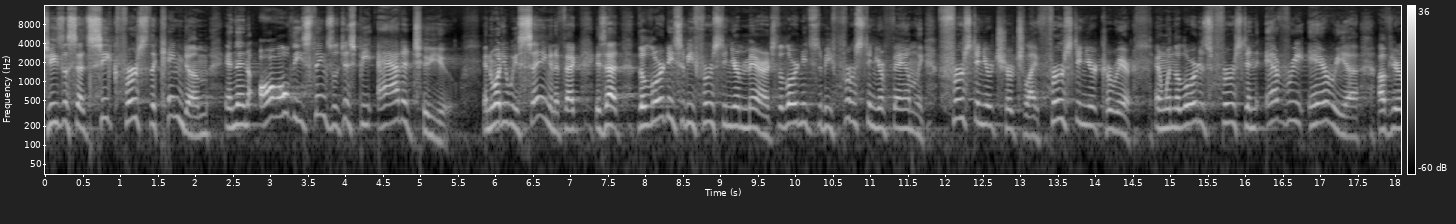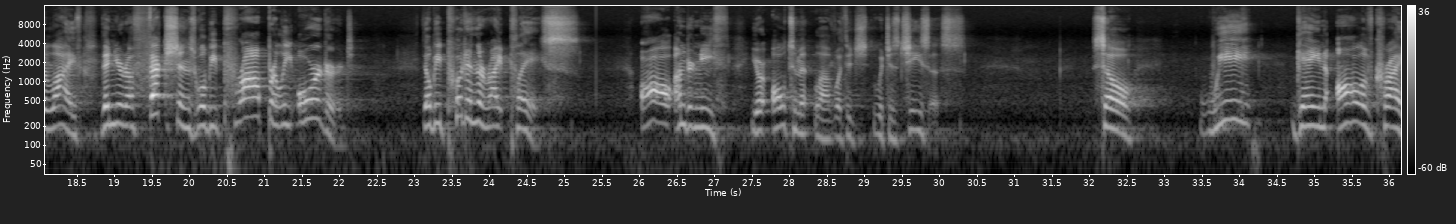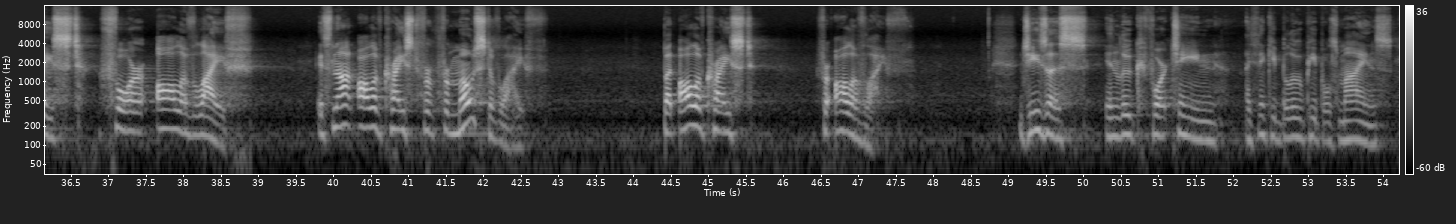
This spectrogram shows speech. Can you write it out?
Jesus said, Seek first the kingdom, and then all these things will just be added to you. And what he was saying, in effect, is that the Lord needs to be first in your marriage. The Lord needs to be first in your family, first in your church life, first in your career. And when the Lord is first in every area of your life, then your affections will be properly ordered. They'll be put in the right place, all underneath your ultimate love, which is Jesus. So, we gain all of Christ for all of life. It's not all of Christ for, for most of life, but all of Christ for all of life. Jesus in Luke 14, I think he blew people's minds.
